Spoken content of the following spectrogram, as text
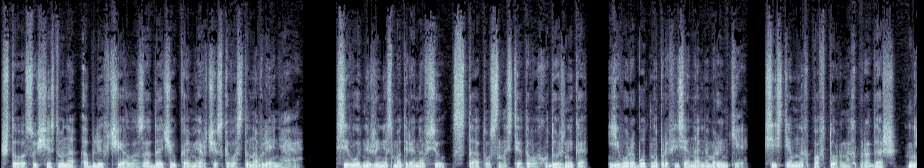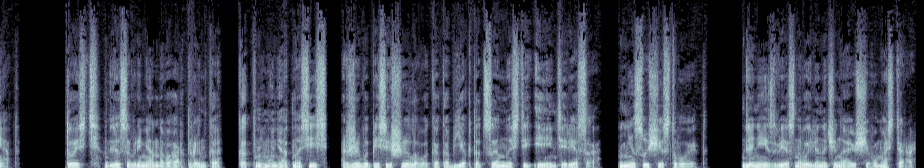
что существенно облегчало задачу коммерческого становления. Сегодня же, несмотря на всю статусность этого художника, его работ на профессиональном рынке системных повторных продаж нет. То есть для современного арт-рынка, как к нему ни относись, живописи Шилова как объекта ценности и интереса не существует. Для неизвестного или начинающего мастера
